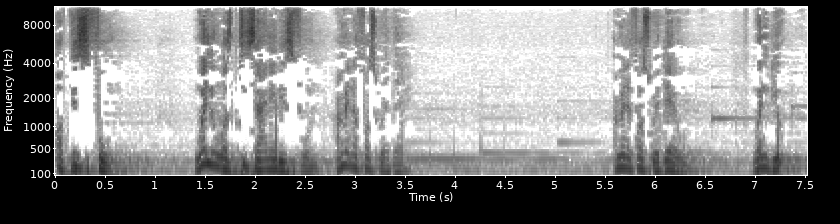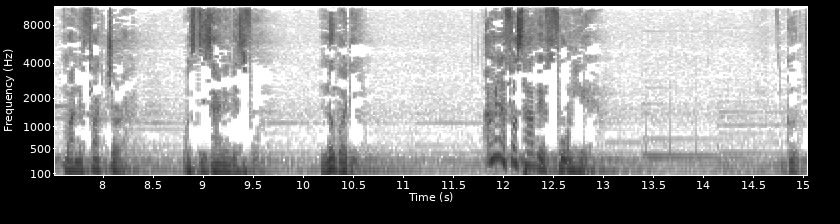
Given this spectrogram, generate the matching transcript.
of this phone, when he was designing this phone, how many of us were there? How many of us were there when the manufacturer was designing this phone? Nobody. How many of us have a phone here? Good.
